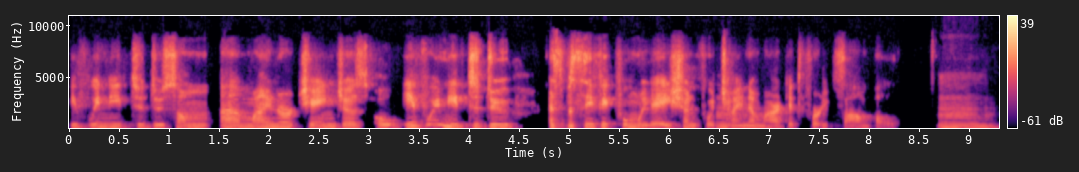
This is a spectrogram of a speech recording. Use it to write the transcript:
If we need to do some uh, minor changes, or if we need to do a specific formulation for mm. China market, for example. Mm.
